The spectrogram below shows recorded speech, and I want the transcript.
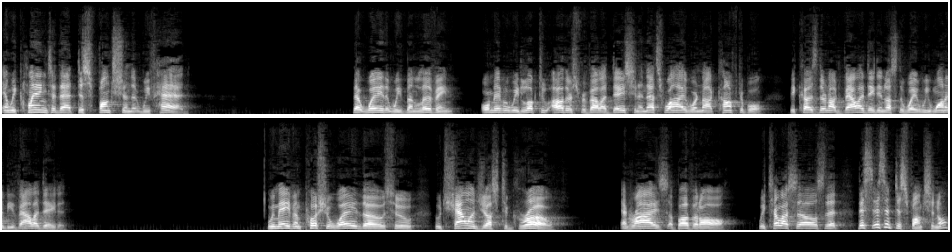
And we cling to that dysfunction that we've had, that way that we've been living. Or maybe we look to others for validation, and that's why we're not comfortable, because they're not validating us the way we want to be validated. We may even push away those who who challenge us to grow and rise above it all. We tell ourselves that this isn't dysfunctional.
